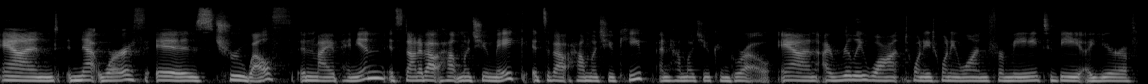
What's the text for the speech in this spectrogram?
and net worth is true wealth, in my opinion. It's not about how much you make, it's about how much you keep and how much you can grow. And I really want 2021 for me to be a year of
